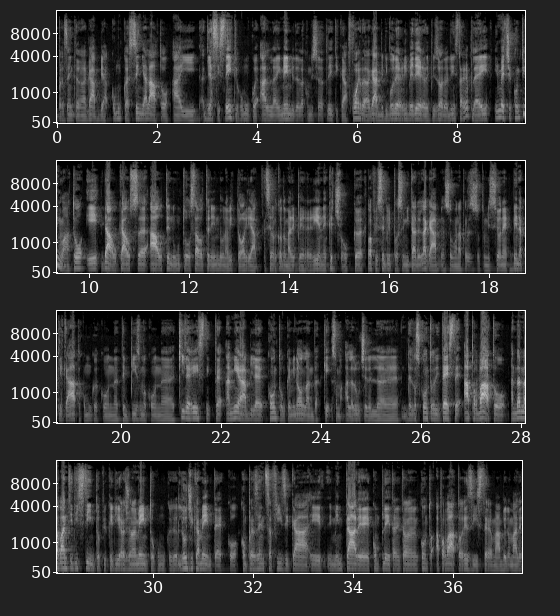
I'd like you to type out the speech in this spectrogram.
presente nella gabbia, comunque ha segnalato ai, agli assistenti, comunque ai membri della commissione atletica fuori dalla gabbia di voler rivedere l'episodio dell'Insta Replay. Il match è continuato e Daukaus ha ottenuto, sta ottenendo una vittoria, se non ricordo male, per Rienek Chok, proprio sempre in prossimità della gabbia, insomma una presa sottomissione ben applicata, comunque con tempismo, con killer instinct ammirabile contro un Kevin Holland che insomma alla luce del, dello scontro di teste ha provato andando avanti distinto più che di ragionamento comunque logicamente ecco con presenza fisica e, e mentale completa all'interno dell'incontro ha provato a resistere ma bene o male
